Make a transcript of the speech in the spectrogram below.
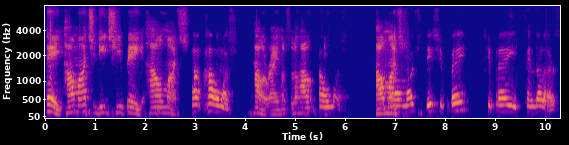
Pay. How much did she pay? How much? How, how much? How, right? Solo how? How much? How much? How much did she pay? She paid ten dollars.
